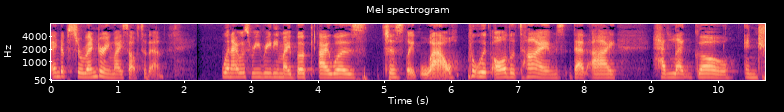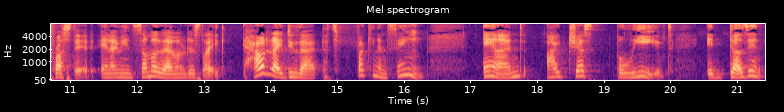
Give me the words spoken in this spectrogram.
end up surrendering myself to them. When I was rereading my book, I was just like, wow, with all the times that I had let go and trusted. And I mean, some of them I'm just like, how did I do that? That's fucking insane. And I just believed it doesn't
